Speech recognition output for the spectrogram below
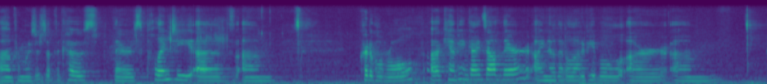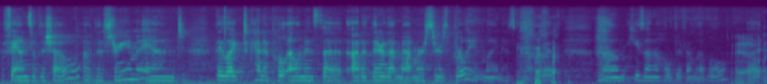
um, from Wizards of the Coast. There's plenty of um, Critical Role uh, campaign guides out there. I know that a lot of people are um, fans of the show, of the stream, and they like to kind of pull elements that out of there that Matt Mercer's brilliant mind has come up with. Um, he's on a whole different level. Yeah.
